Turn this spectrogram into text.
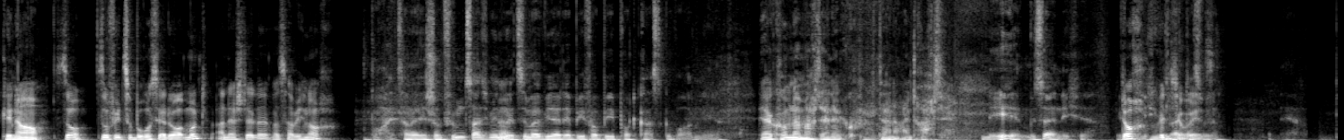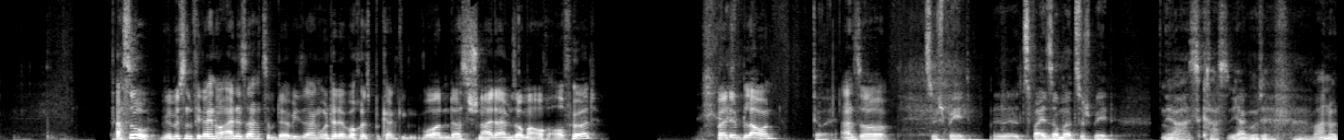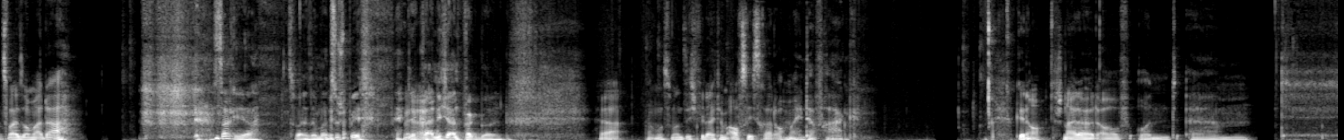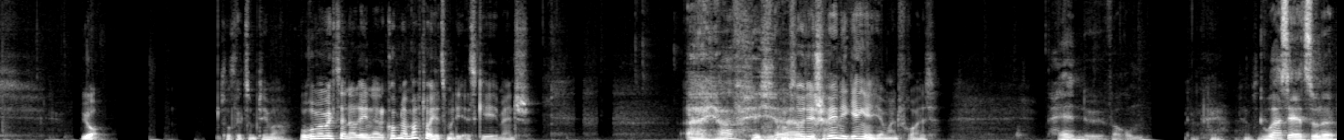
Genau, so, so viel zu Borussia Dortmund an der Stelle. Was habe ich noch? Boah, jetzt haben wir hier schon 25 Minuten, ja. jetzt sind wir wieder der BVB-Podcast geworden hier. Ja, komm, dann mach deine, deine Eintracht. Nee, muss er ja nicht. Ich Doch, nicht will gesagt, ich aber jetzt. Ach so, wir müssen vielleicht noch eine Sache zum Derby sagen. Unter der Woche ist bekannt geworden, dass Schneider im Sommer auch aufhört. Bei den Blauen. Toll. Also. Zu spät. Äh, zwei Sommer zu spät. Ja, ist krass. Ja, gut, waren nur zwei Sommer da. Sag ich ja, zwei Sommer zu spät. Hätte ja. gar nicht anfangen sollen. Ja, da muss man sich vielleicht im Aufsichtsrat auch mal hinterfragen. Genau, Schneider hört auf und ähm, ja, so viel zum Thema. Worüber möchtest du denn reden? Dann komm, dann mach doch jetzt mal die SGE, Mensch. Äh, ja, ich. Du kommst äh, heute schwer in die Gänge hier, mein Freund. Hä, nö, warum? Okay, du hast ja jetzt so eine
